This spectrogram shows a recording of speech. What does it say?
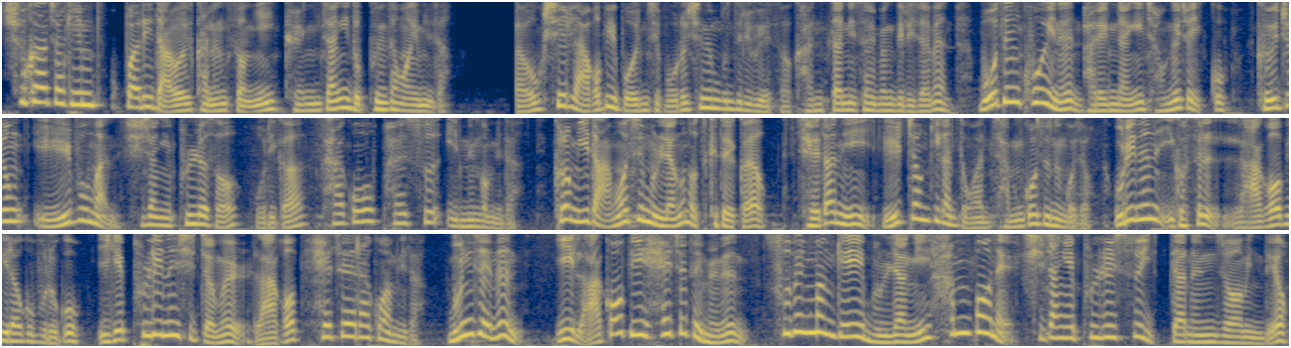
추가적인 폭발이 나올 가능성이 굉장히 높은 상황입니다. 자, 혹시 락업이 뭔지 모르시는 분들을 위해서 간단히 설명드리자면 모든 코인은 발행량이 정해져 있고 그 중 일부만 시장에 풀려서 우리가 사고 팔 수 있는 겁니다. 그럼 이 나머지 물량은 어떻게 될까요? 재단이 일정 기간 동안 잠궈두는 거죠. 우리는 이것을 락업이라고 부르고 이게 풀리는 시점을 락업 해제라고 합니다. 문제는 이 락업이 해제되면은 수백만 개의 물량이 한 번에 시장에 풀릴 수 있다는 점인데요.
